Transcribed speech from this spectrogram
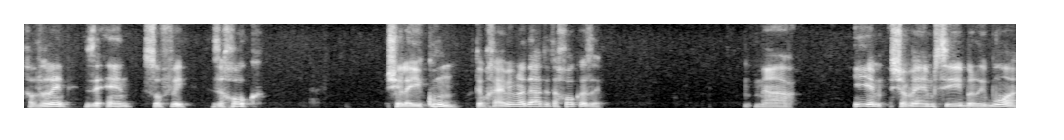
חברים, זה אין סופי, זה חוק של היקום, אתם חייבים לדעת את החוק הזה. מה... E שווה MC בריבוע,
